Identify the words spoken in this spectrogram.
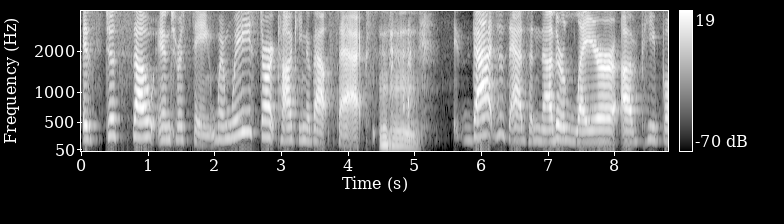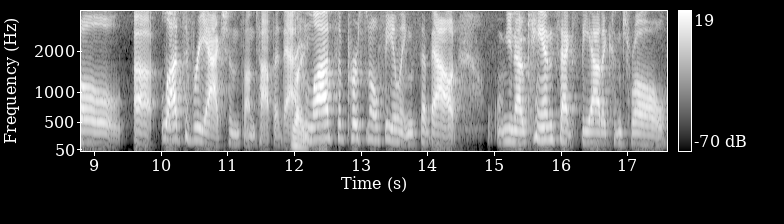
It's just so interesting. When we start talking about sex, mm-hmm. that just adds another layer of people uh, lots of reactions on top of that. Right. and lots of personal feelings about you know can sex be out of control?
